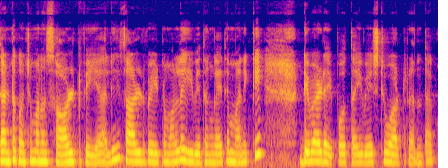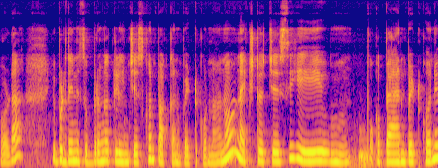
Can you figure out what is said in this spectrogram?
దాంట్లో కొంచెం మనం సాల్ట్ వేయాలి. సాల్ట్ వేయటం వల్ల ఈ విధంగా అయితే మనకి డివైడ్ అయిపోతాయి వేస్ట్ వాటర్ అంతా కూడా. ఇప్పుడు దీన్ని శుభ్రంగా క్లీన్ చేసుకొని పక్కన పెట్టుకున్నాను. నెక్స్ట్ వచ్చేసి ఒక ప్యాన్ పెట్టుకొని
